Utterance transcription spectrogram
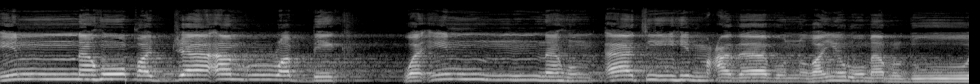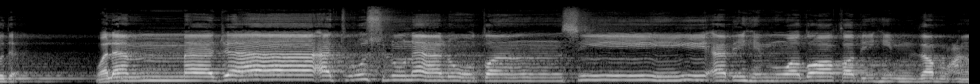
إنه قد جاء أمر ربك وإنهم آتيهم عذاب غير مردود. ولما جاءت رسلنا لوطا سيء بهم وضاق بهم ذرعا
